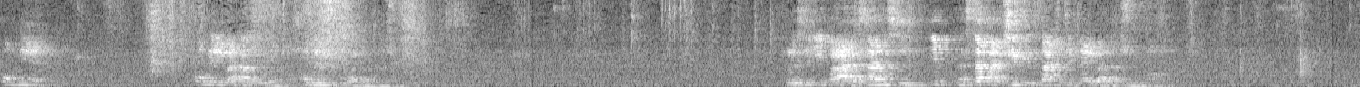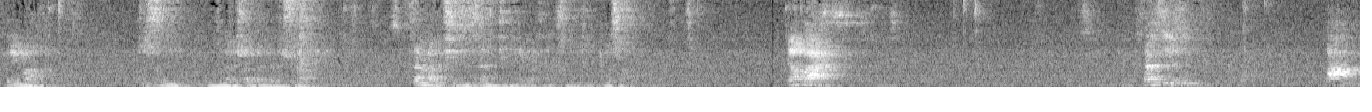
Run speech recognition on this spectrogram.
后面后面一百三十五人，后面数出来一百三十五，所以是一百三十一呃三百七十三减掉一百三十五，可以吗？就是我们来算算人数，三百七十三减一百三十五是多少？两百三十八。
